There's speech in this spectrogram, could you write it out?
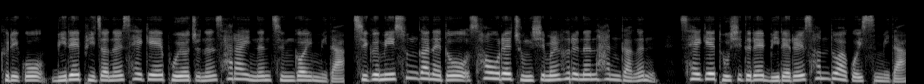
그리고 미래 비전을 세계에 보여주는 살아있는 증거입니다. 지금 이 순간에도 서울의 중심을 흐르는 한강은 세계 도시들의 미래를 선도하고 있습니다.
